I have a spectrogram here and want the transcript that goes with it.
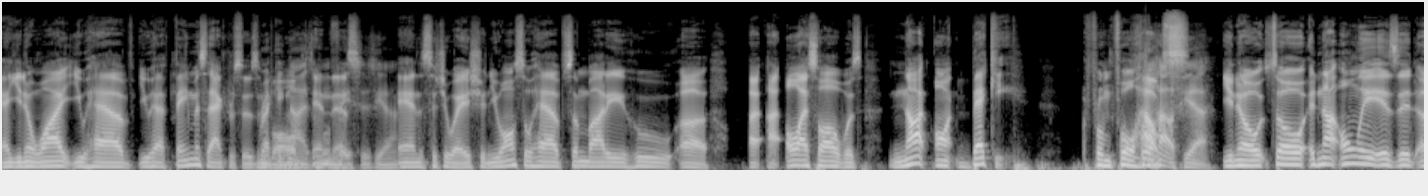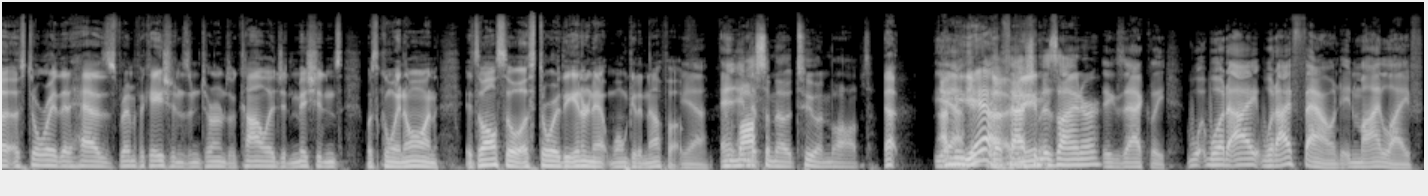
And you know why? You have you have famous actresses involved in this faces, yeah. and the situation. You also have somebody who uh, I, I, all I saw was not Aunt Becky from Full House. House, yeah. You know, so not only is it a, a story that has ramifications in terms of college admissions, what's going on, it's also a story the internet won't get enough of. yeah, and, and, and the- too involved. Uh, Yeah. I mean, yeah, the fashion I mean, designer. Exactly. What, what I what I found in my life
